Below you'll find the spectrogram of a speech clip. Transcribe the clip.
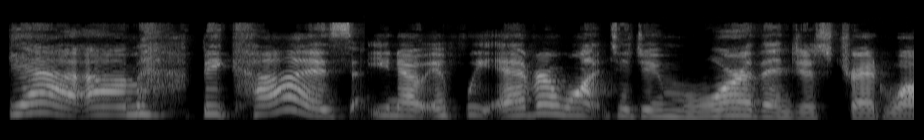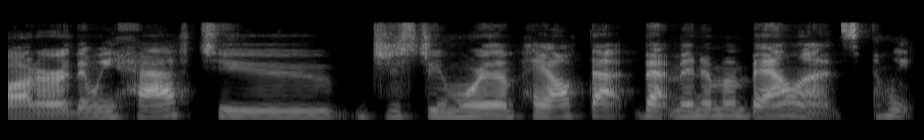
yeah, um, because you know, if we ever want to do more than just tread water, then we have to just do more than pay off that that minimum balance, and we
